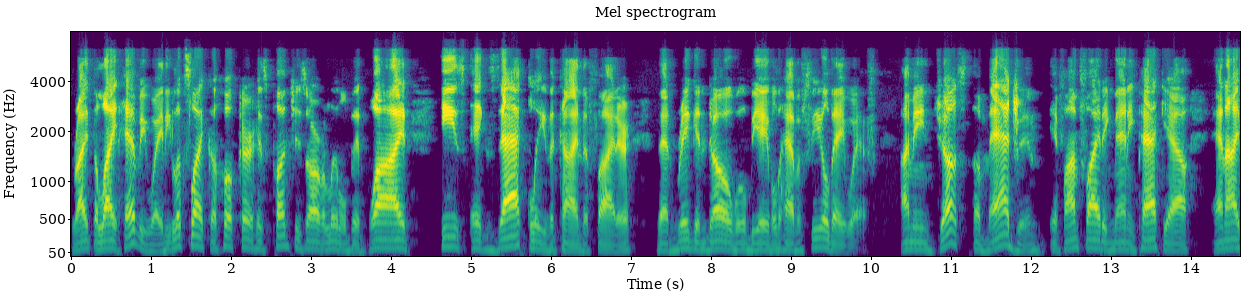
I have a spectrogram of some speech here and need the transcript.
right? The light heavyweight. He looks like a hooker. His punches are a little bit wide. He's exactly the kind of fighter that Rigondeaux will be able to have a field day with. I mean, just imagine if I'm fighting Manny Pacquiao and I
